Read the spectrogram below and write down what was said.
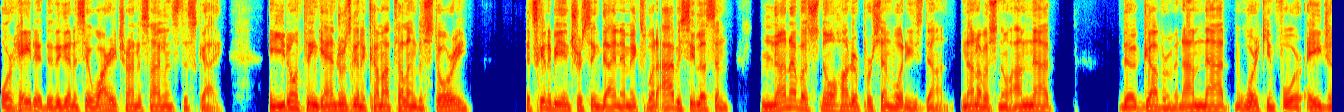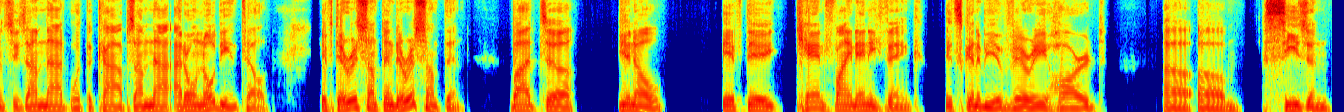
or hated it. They're going to say why are you trying to silence this guy? And you don't think andrew's going to come out telling the story it's going to be interesting dynamics. But obviously, listen, none of us know 100% what he's done. None of us know. I'm not the government. I'm not working for agencies. I'm not with the cops. I'm not, I don't know the intel. If there is something, there is something. But, uh, you know, if they can't find anything, it's going to be a very hard uh, um, season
